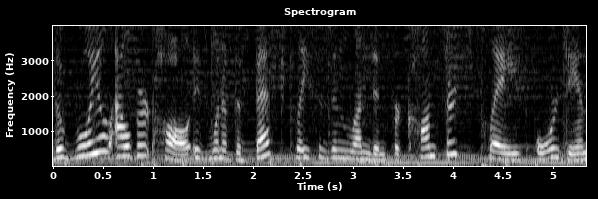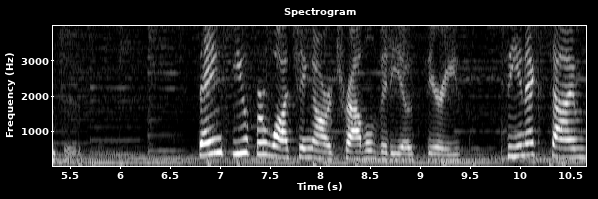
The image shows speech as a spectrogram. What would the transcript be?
The Royal Albert Hall is one of the best places in London for concerts, plays, or dances. Thank you for watching our travel video series. See you next time.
